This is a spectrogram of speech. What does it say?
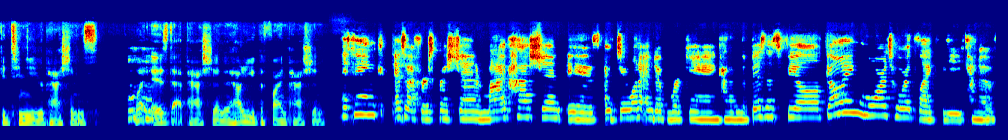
continue your passions. Mm-hmm. What is that passion and how do you define passion? I think answer that first question. My passion is I do want to end up working kind of in the business field, going more towards like the kind of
